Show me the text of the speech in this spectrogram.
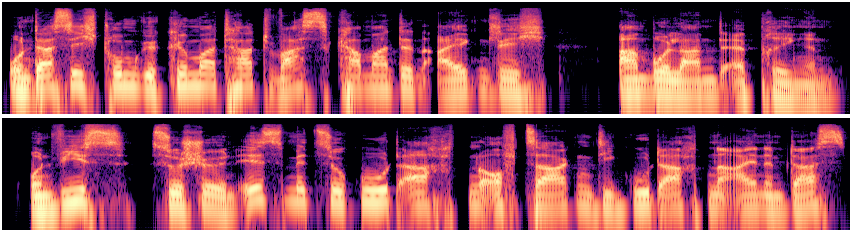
und das sich darum gekümmert hat, was kann man denn eigentlich ambulant erbringen. Und wie es so schön ist mit so Gutachten, oft sagen die Gutachten einem das,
